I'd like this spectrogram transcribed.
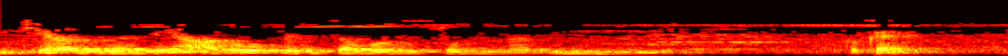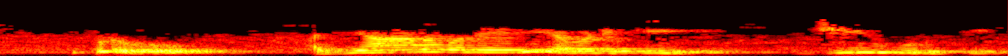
ఇత్యాదులన్నీ ఆరోపించబడుతున్నది ఓకే? ఇప్పుడు అజ్ఞానం అనేది ఎవరికి జీవుడికి.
